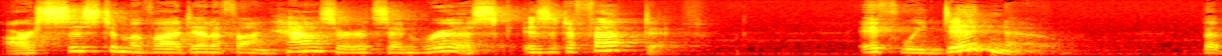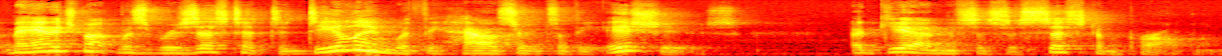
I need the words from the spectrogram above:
our system of identifying hazards and risk is defective. If we did know, but management was resistant to dealing with the hazards or the issues, Again, this is a system problem.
